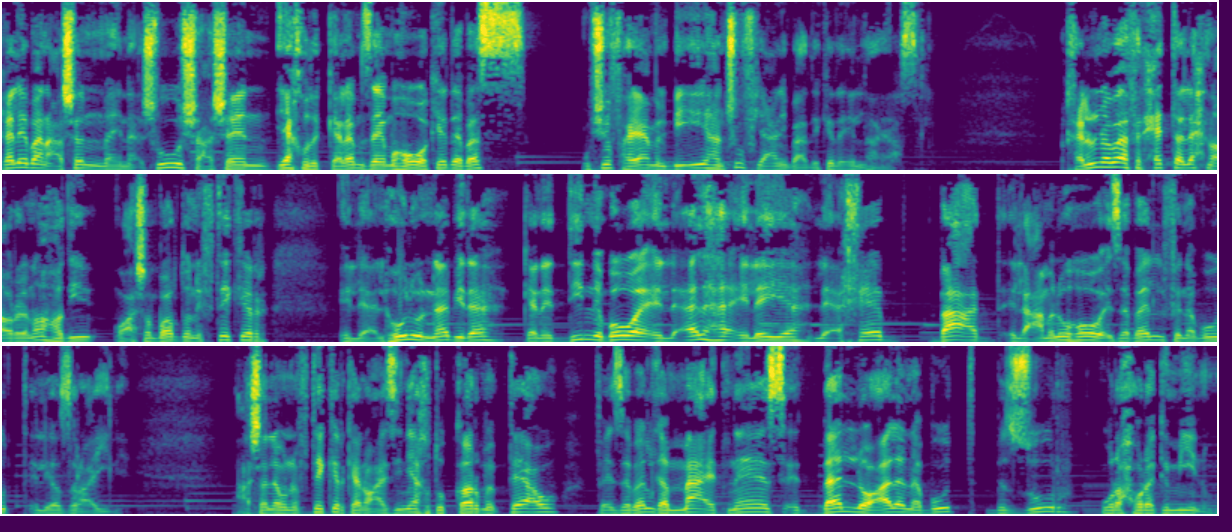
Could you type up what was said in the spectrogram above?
غالبا عشان ما يناقشوش عشان ياخد الكلام زي ما هو كده بس وشوف هيعمل بيه إيه هنشوف يعني بعد كده إيه اللي هيحصل. خلونا بقى في الحتة اللي إحنا قريناها دي وعشان برضه نفتكر اللي قاله له النبي ده كانت دي النبوه اللي قالها إيليا لأخاب بعد اللي عملوه هو وإيزابيل في نابوت اليزرعيلي. عشان لو نفتكر كانوا عايزين ياخدوا الكرم بتاعه فإيزابيل جمعت ناس اتبلوا على نابوت بالزور وراحوا راجمينه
